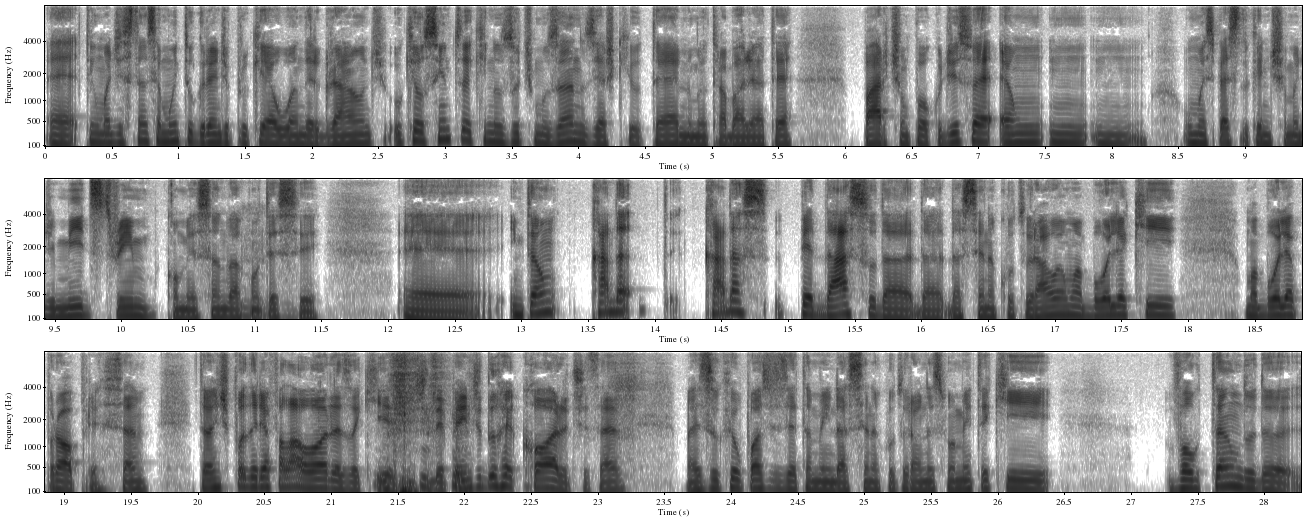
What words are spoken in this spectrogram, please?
é, tem uma distância muito grande pro que é o underground. O que eu sinto é que nos últimos anos, e acho que o Ter, no meu trabalho é até parte um pouco disso é, é um, um, um, uma espécie do que a gente chama de midstream começando a uhum. acontecer. Uhum. É, então, cada, cada pedaço da, da, da, cena cultural é uma bolha que uma bolha própria, sabe? Então a gente poderia falar horas aqui, gente, depende do recorte, sabe? Mas o que eu posso dizer também da cena cultural nesse momento é que voltando do,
